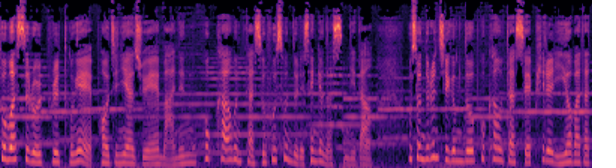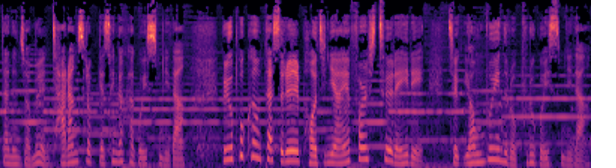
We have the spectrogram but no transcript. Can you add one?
토마스 롤프를 통해 버지니아주에 많은 포카혼타스 후손들이 생겨났습니다. 후손들은 지금도 포카혼타스의 피를 이어받았다는 점을 자랑스럽게 생각하고 있습니다. 그리고 포카혼타스를 버지니아의 퍼스트 레이디, 즉 영부인으로 부르고 있습니다.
